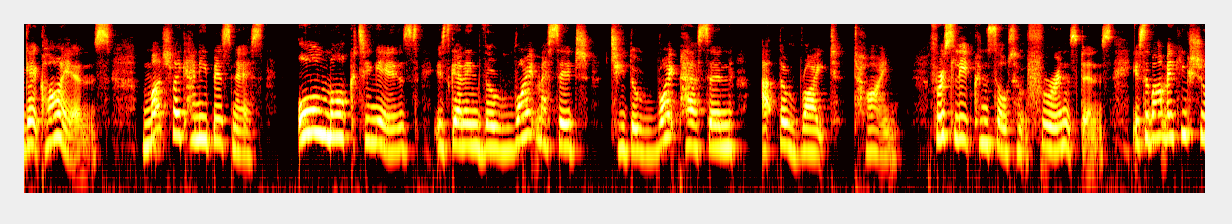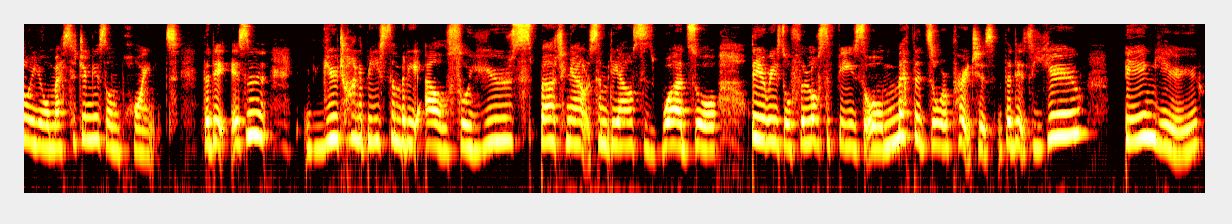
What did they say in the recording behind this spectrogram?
get clients? Much like any business, all marketing is, is getting the right message to the right person at the right time. For a sleep consultant, for instance, it's about making sure your messaging is on point, that it isn't you trying to be somebody else or you spurting out somebody else's words or theories or philosophies or methods or approaches, that it's you being you,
